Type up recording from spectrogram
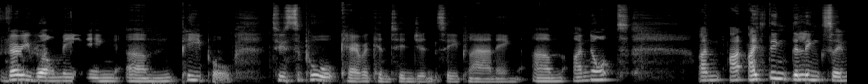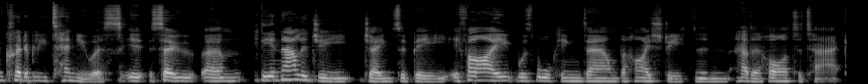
very well-meaning um, people to support carer contingency planning. Um, I'm not and I, think the links are incredibly tenuous. so um, the analogy, James, would be if I was walking down the high street and had a heart attack,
